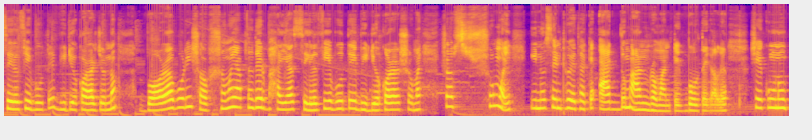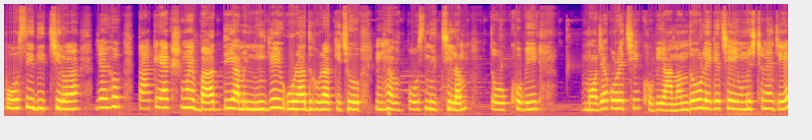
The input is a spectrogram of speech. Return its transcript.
সেলফি বুথে ভিডিও করার জন্য। বরাবরই সবসময় আপনাদের ভাইয়া সেলফি বুথে ভিডিও করার সময় সব সময় ইনোসেন্ট হয়ে থাকে, একদম আনরোমান্টিক বলতে গেলে। সে কোনো পোস্টই দিচ্ছিল না। যাই হোক, তাকে এক সময় বাদ দিয়ে আমি নিজেই উড়াধুরা কিছু পোস্ট নিচ্ছিলাম। তো খুবই মজা করেছি, খুবই আনন্দও লেগেছে এই অনুষ্ঠানে যেয়ে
